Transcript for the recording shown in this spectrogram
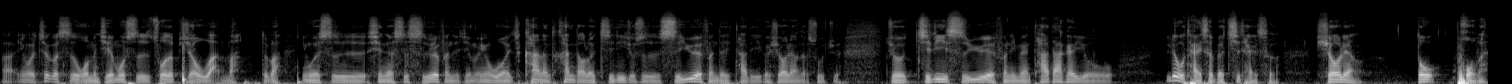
啊，因为这个是我们节目是做的比较晚嘛，对吧？因为是现在是十月份的节目，因为我看了看到了吉利就是十一月份的它的一个销量的数据，就吉利十一月份里面它大概有六台车吧七台车销量都破万，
